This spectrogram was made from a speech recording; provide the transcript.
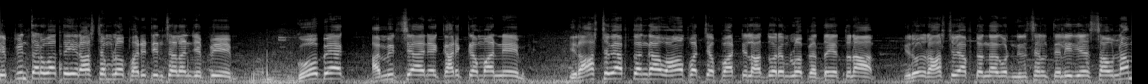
చెప్పిన తర్వాత ఈ రాష్ట్రంలో పర్యటించాలని చెప్పి గో బ్యాక్ అమిత్ షా అనే కార్యక్రమాన్ని ఈ రాష్ట్ర వ్యాప్తంగా వామపక్ష పార్టీల ఆధ్వర్యంలో పెద్ద ఎత్తున ఈరోజు రాష్ట్ర వ్యాప్తంగా కూడా నిరసనలు తెలియజేస్తూ ఉన్నాం.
